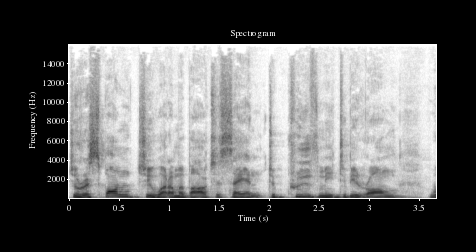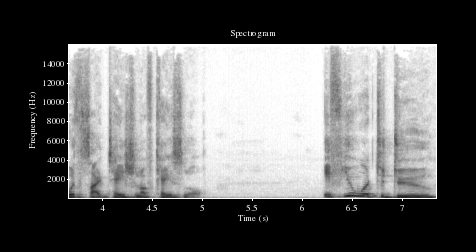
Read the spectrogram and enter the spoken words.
to respond to what I'm about to say and to prove me to be wrong with citation of case law. If you were to do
